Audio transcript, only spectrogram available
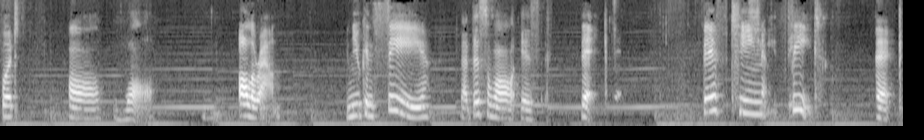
foot tall wall all around. And you can see that this wall is thick 15 feet thick.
